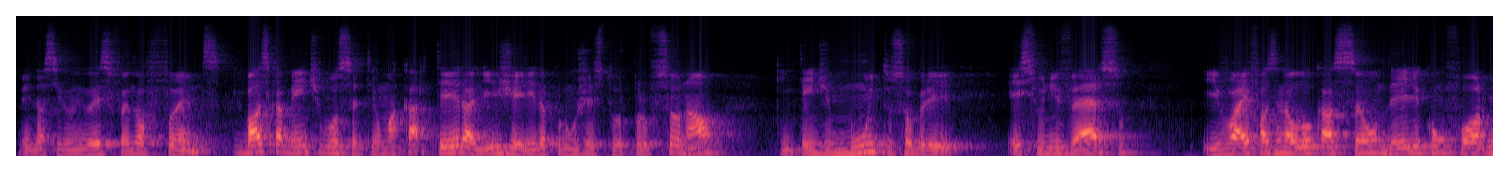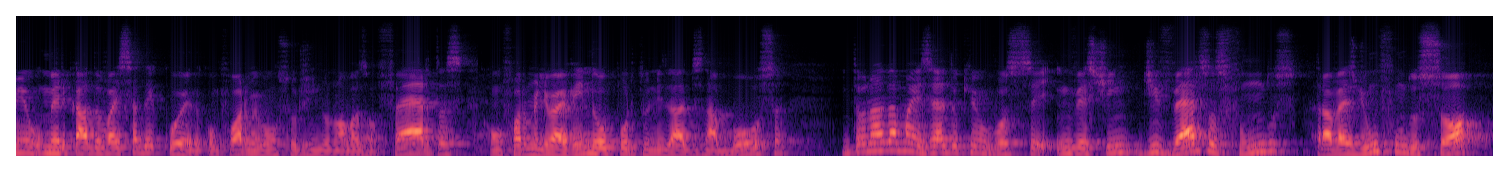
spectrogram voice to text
vem da sigla em inglês Fund of Funds. Basicamente, você tem uma carteira ali gerida por um gestor profissional que entende muito sobre esse universo e vai fazendo a alocação dele conforme o mercado vai se adequando, conforme vão surgindo novas ofertas, conforme ele vai vendo oportunidades na bolsa. Então nada mais é do que você investir em diversos fundos através de um fundo só.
